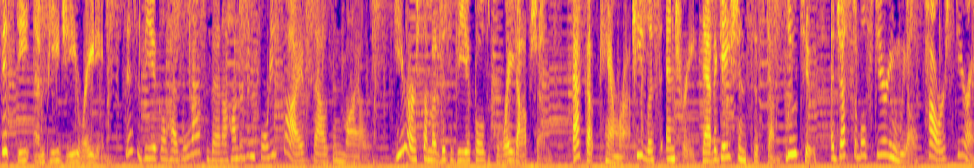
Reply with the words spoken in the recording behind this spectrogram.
50 mpg rating. This vehicle has less than 145,000 miles. Here are some of this vehicle's great options. Backup camera, keyless entry, navigation system, Bluetooth, adjustable steering wheel, power steering,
